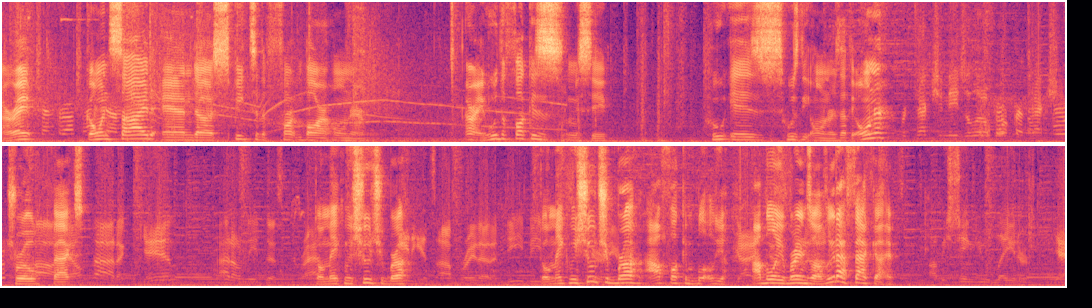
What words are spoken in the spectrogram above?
Alright. Go inside and uh, speak to the front bar owner. Alright, who the fuck is... Let me see. Who is... Who's the owner? Is that the owner? Protection needs a little more protection. True. Facts. Not again. I don't need this crap. Don't make me shoot you, bruh. Idiots operate out of DB. Don't make me shoot you, bruh. I'll fucking blow you. I'll blow your brains off. Look at that fat guy. I'll be seeing you later. Yeah,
